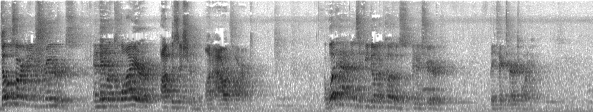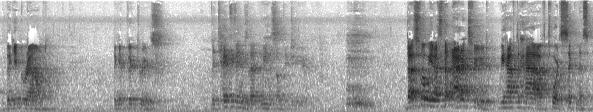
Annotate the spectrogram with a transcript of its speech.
those are intruders. And they require opposition on our part. What happens if you don't oppose an intruder? They take territory, they get ground, they get victories, they take things that mean something to you. That's what we that's the attitude we have to have towards sickness.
